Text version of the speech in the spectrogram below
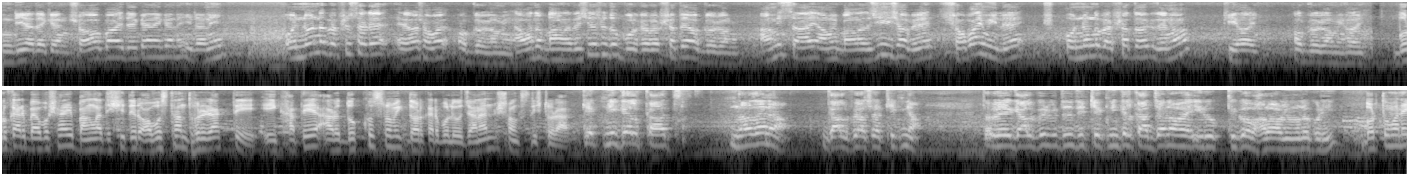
ইন্ডিয়া দেখেন সবাই দেখেন এখানে ইরানি অন্যান্য ব্যবসা সাইডে এরা সবাই অগ্রগামী। আমাদের বাংলাদেশে শুধু বোরকা ব্যবসাতে অগ্রগামী। আমি চাই আমি বাংলাদেশি হিসাবে সবাই মিলে অন্যান্য ব্যবসাতে যেন কি হয়। অগ্রগামী হয়। বোরকার ব্যবসায় বাংলাদেশিদের অবস্থান ধরে রাখতে এই খাতে আরও দক্ষ শ্রমিক দরকার বলেও জানান সংশ্লিষ্টরা। টেকনিক্যাল কাজ না জানা গালফে আসা ঠিক না। তবে গালফের ভিতরে যদি টেকনিক্যাল কাজ জানা হয় ইউরোপ থেকেও ভালো আমি মনে করি। বর্তমানে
